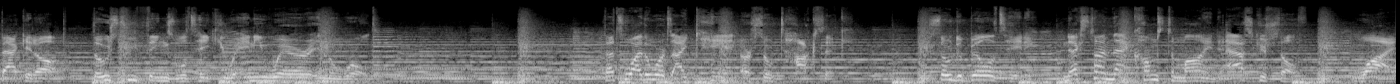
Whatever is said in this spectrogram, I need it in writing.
back it up, those two things will take you anywhere in the world. That's why the words I can't are so toxic so debilitating. Next time that comes to mind, ask yourself, why?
